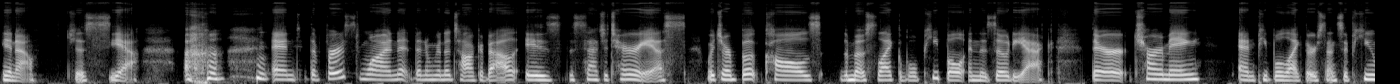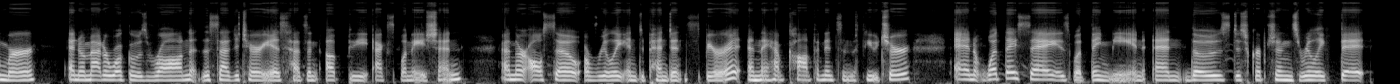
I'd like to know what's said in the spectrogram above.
you know, just yeah. and the first one that I'm going to talk about is the Sagittarius, which our book calls the most likable people in the zodiac. They're charming and people like their sense of humor And no matter what goes wrong, the Sagittarius has an upbeat explanation. And they're also a really independent spirit and they have confidence in the future. And what they say is what they mean. And those descriptions really fit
